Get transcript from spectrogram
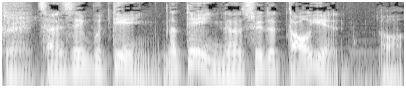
对，产生一部电影。那电影呢，随着导演哦，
